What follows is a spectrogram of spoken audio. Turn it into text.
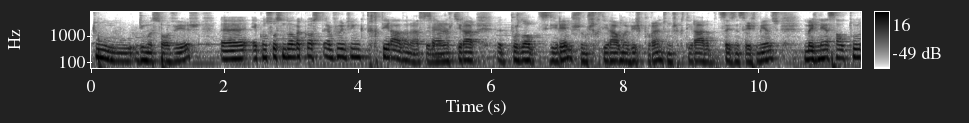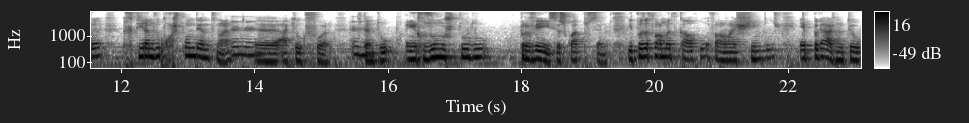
tudo de uma só vez, uh, é como se fosse um dollar cost averaging de retirada, não é? Ou seja, nós vamos retirar, uh, depois logo decidiremos, vamos retirar uma vez por ano, vamos retirar de seis em seis meses, mas nessa altura retiramos o correspondente, não é? Uhum. Uh, àquilo que for. Uhum. Portanto, em resumo, o estudo prevê isso, esses 4%. E depois a forma de cálculo, a forma mais simples, é pegar no teu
